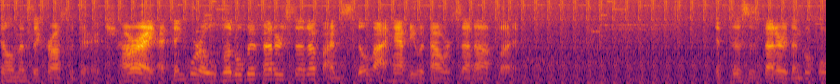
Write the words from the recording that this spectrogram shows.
Kill them as they cross the bridge. Alright, I think we're a little bit better set up. I'm still not happy with how we're set up, but... If this is better than before.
